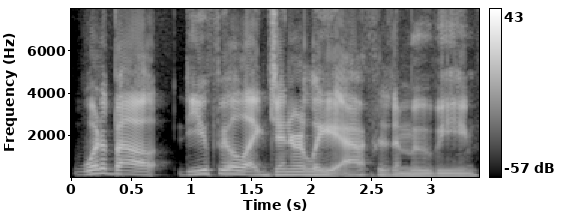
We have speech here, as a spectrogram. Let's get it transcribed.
What about do you feel like generally after the movie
